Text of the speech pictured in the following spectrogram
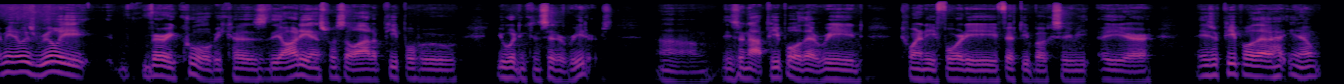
I mean, it was really very cool because the audience was a lot of people who you wouldn't consider readers. Um, these are not people that read 20, 40, 50 books a, a year. These are people that you know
